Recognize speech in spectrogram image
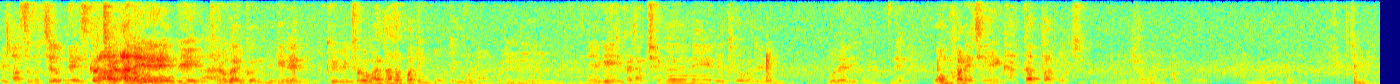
이렇게 아 스커츠 네 스카치가 아, 안으로 안에. 예, 아, 들어가 있거든요. 이게 네. 레- 그 레트로가 한 다섯 번 정도 된 걸로 알고 있는데 음, 이게 이제 가장 최근에 레트로가 된 모델이고요. 네네. 원판에 제일 가깝다고 지금 상을 음. 받고 있는 모델입니다. 지금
